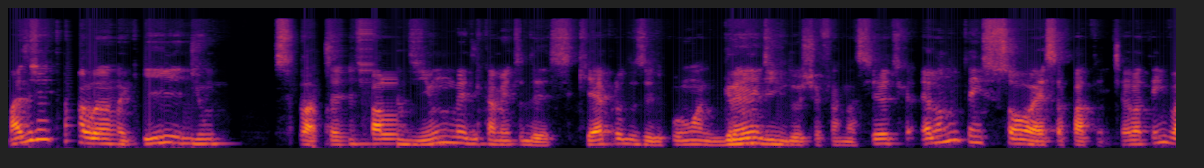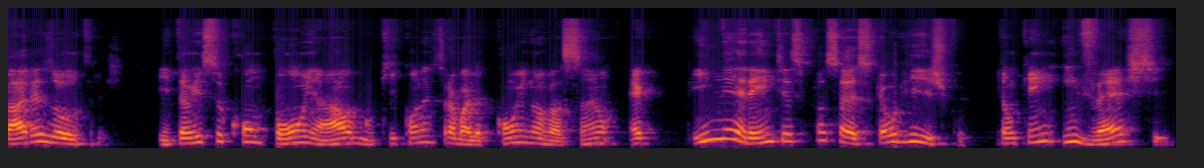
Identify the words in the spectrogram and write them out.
Mas a gente está falando aqui de um, lá, se a gente fala de um medicamento desse que é produzido por uma grande indústria farmacêutica, ela não tem só essa patente, ela tem várias outras. Então, isso compõe algo que, quando a gente trabalha com inovação, é inerente a esse processo, que é o risco. Então, quem investe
